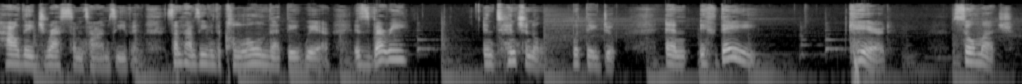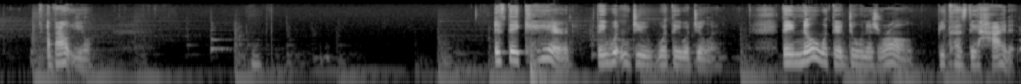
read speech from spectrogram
how they dress sometimes, even. Sometimes, even the cologne that they wear is very intentional what they do. And if they cared so much about you, If they cared, they wouldn't do what they were doing. They know what they're doing is wrong because they hide it.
